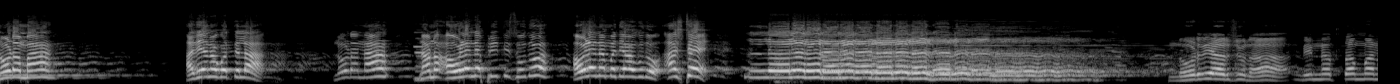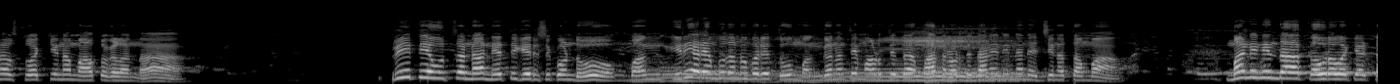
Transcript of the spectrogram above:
ನೋಡಮ್ಮ. ಅದೇನೋ ಗೊತ್ತಿಲ್ಲ. ನೋಡಣ್ಣ, ನಾನು ಅವಳನ್ನೇ ಪ್ರೀತಿಸುವುದು ಅವಳನ್ನೇ ಮದುವೆ ಆಗುದು ಅಷ್ಟೇ. ನೋಡ್ರಿ ಅರ್ಜುನ, ನಿನ್ನ ತಮ್ಮನ ಸೊಕ್ಕಿನ ಮಾತುಗಳನ್ನ ಪ್ರೀತಿಯ ಉತ್ಸನ್ನ ನೆತ್ತಿಗೇರಿಸಿಕೊಂಡು ಮಂಗ್ ಹಿರಿಯರೆಂಬುದನ್ನು ಬರೆತು ಮಂಗನಂತೆ ಮಾಡುತ್ತಿದ್ದ ಮಾತನಾಡುತ್ತಿದ್ದಾನೆ ನಿನ್ನ ನೆಚ್ಚಿನ ತಮ್ಮ. ಮಣ್ಣಿನಿಂದ ಕೌರವ ಕೆಟ್ಟ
